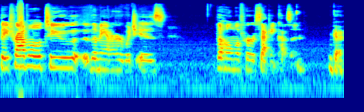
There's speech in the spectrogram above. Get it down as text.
they travel to the manor, which is the home of her second cousin. Okay.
